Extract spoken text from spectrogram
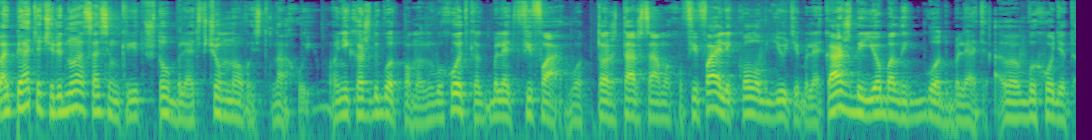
Опять очередной Assassin's Creed. Что, блядь, в чем новость, нахуй? Они каждый год, по-моему, выходят, как, блядь, FIFA. Вот та, та же самая FIFA или Call of Duty, блядь. Каждый ебаный год, блядь, э, выходит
